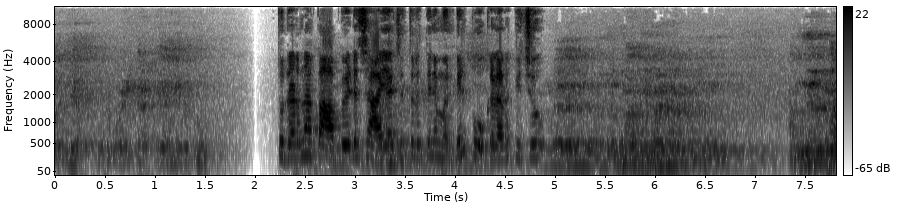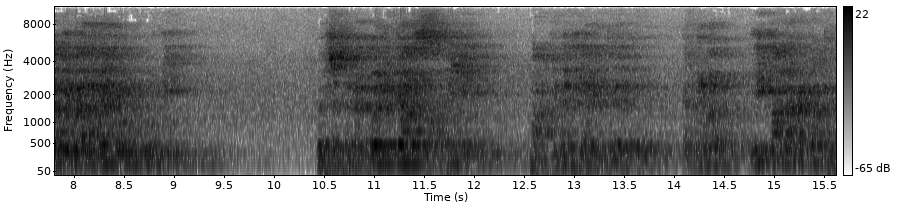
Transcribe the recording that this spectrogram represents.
വലിയ ഒരു വഴികാട്ടിയായിരുന്നു. തുടർന്ന് പാപ്പയുടെ ഛായാചിത്രത്തിന് മുൻപിൽ പൂക്കളർപ്പിച്ചു അങ്ങ് ഭാഗ്യവാനായതോടുകൂടി പരിശുദ്ധ കത്തോലിക്ക സഭയും ഭാഗ്യവതിയായി തീർന്നു. ഞങ്ങൾ ഈ കാലഘട്ടത്തിൽ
